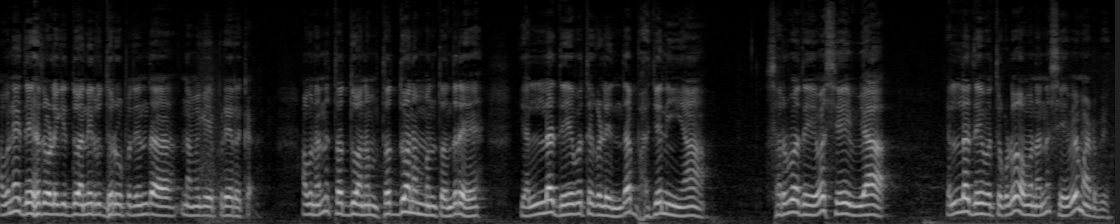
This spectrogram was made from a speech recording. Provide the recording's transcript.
ಅವನೇ ದೇಹದೊಳಗಿದ್ದು ಅನಿರುದ್ಧ ರೂಪದಿಂದ ನಮಗೆ ಪ್ರೇರಕ. ಅವನನ್ನು ತದ್ವನಂ ತದ್ವನಂ ಅಂತಂದರೆ ಎಲ್ಲ ದೇವತೆಗಳಿಂದ ಭಜನೀಯ, ಸರ್ವದೇವ ಸೇವ್ಯ. ಎಲ್ಲ ದೇವತೆಗಳು ಅವನನ್ನು ಸೇವೆ ಮಾಡಬೇಕು.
